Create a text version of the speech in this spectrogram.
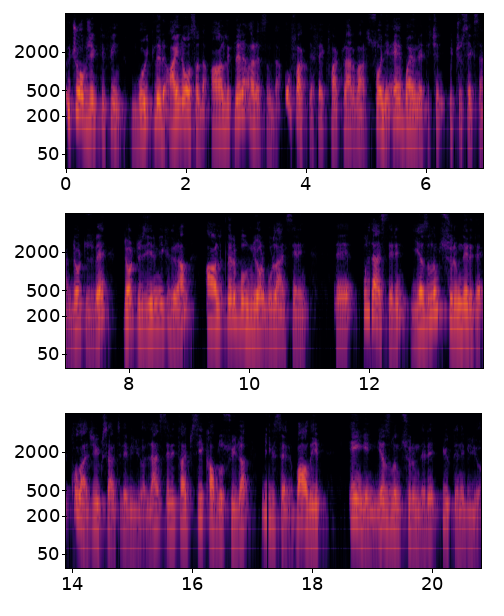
3 objektifin boyutları aynı olsa da ağırlıkları arasında ufak tefek farklar var. Sony E-Bayonet için 380-400 ve 422 gram ağırlıkları bulunuyor bu lenslerin. E, bu lenslerin yazılım sürümleri de kolayca yükseltilebiliyor. Lensleri Type-C kablosuyla bilgisayara bağlayıp en yeni yazılım sürümleri yüklenebiliyor.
